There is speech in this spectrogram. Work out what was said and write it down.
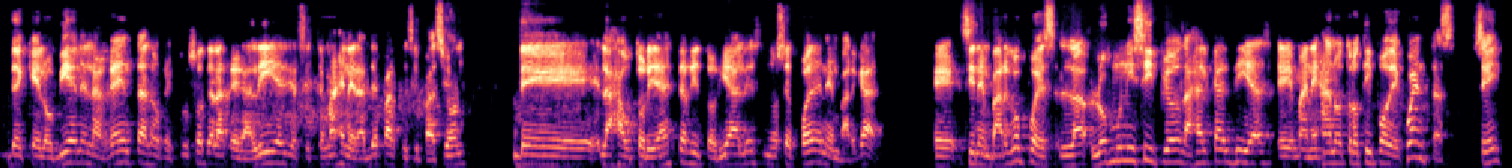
de que los bienes, las rentas, los recursos de las regalías y el sistema general de participación de las autoridades territoriales no se pueden embargar. Eh, sin embargo, pues los municipios, las alcaldías eh, manejan otro tipo de cuentas, ¿sí?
